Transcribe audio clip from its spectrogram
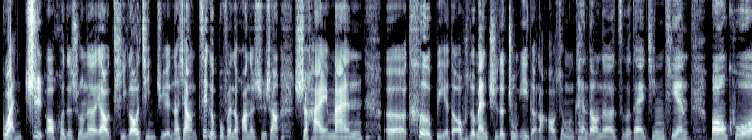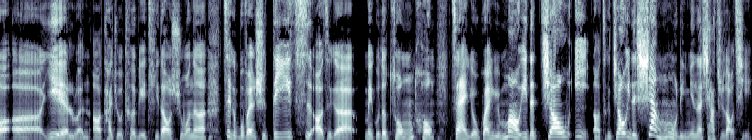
管制哦，或者说呢，要提高警觉。那像这个部分的话呢，事实上是还蛮呃特别的哦，或者说蛮值得注意的了哦。所以我们看到呢，这个在今天，包括呃叶伦哦，他就特别提到说呢，这个部分是第一次啊，这个美国的总统在有关于贸易的交易啊，这个交易的项目里面呢下指导棋，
